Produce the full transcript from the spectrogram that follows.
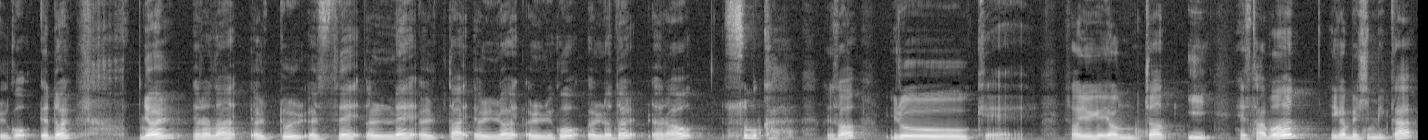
일곱, 여덟, 열, 열하나, 열둘, 열세, 열네, 열다, 열여, 열일곱, 열여덟, 열아홉, 스무 칸. 그래서 이렇게 그래서 여기가 0.2 해서 답은 여기가 몇입니까?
